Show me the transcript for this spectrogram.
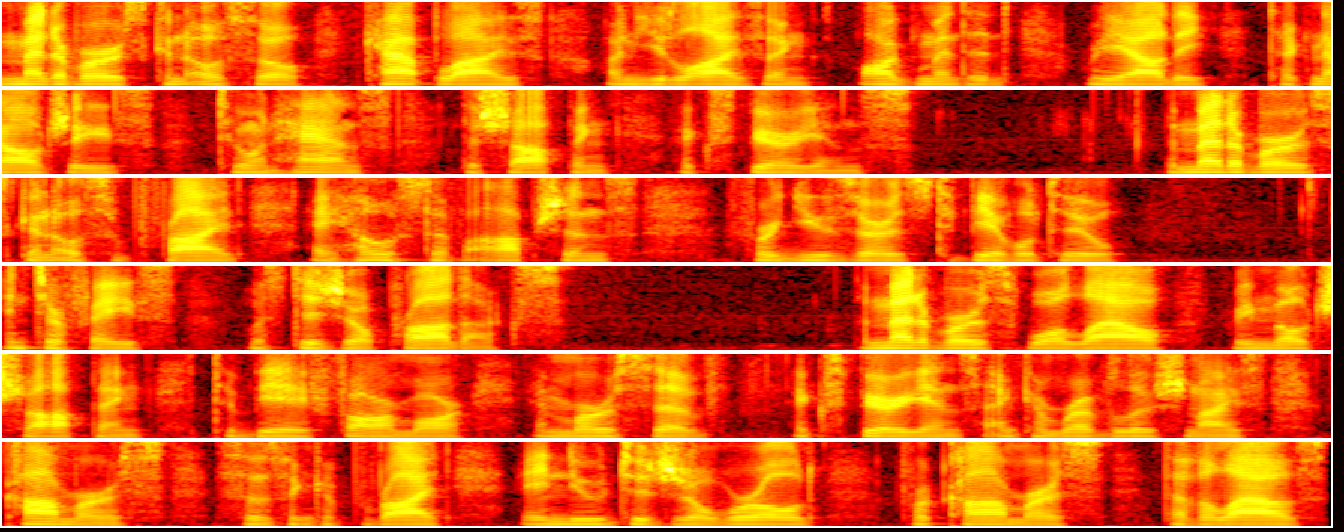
The metaverse can also capitalize on utilizing augmented reality technologies to enhance the shopping experience. The metaverse can also provide a host of options for users to be able to interface with digital products. The metaverse will allow remote shopping to be a far more immersive experience and can revolutionize commerce since it can provide a new digital world for commerce that allows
